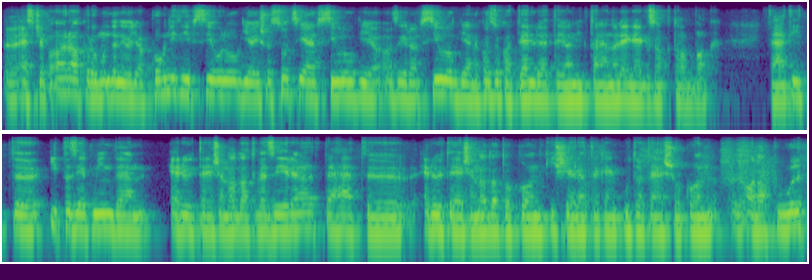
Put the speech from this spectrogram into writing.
ezt csak arra akarom mondani, hogy a kognitív pszichológia és a szociálpszichológia azért a pszichológiának azok a területei, amik talán a legexaktabbak. Tehát itt, itt azért minden erőteljesen adatvezérel, tehát erőteljesen adatokon, kísérleteken, kutatásokon alapul,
